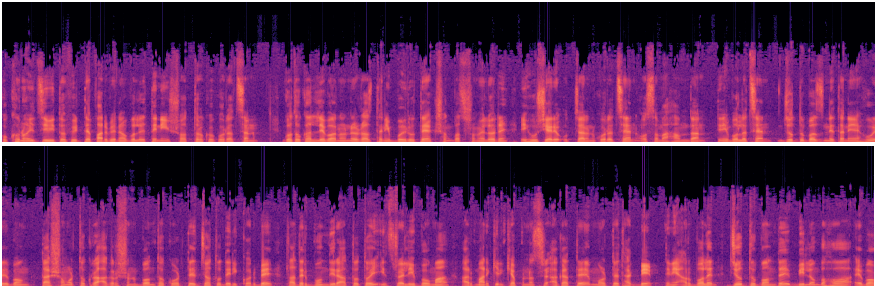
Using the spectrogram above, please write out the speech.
কখনোই জীবিত ফিরতে পারবে না বলে তিনি সতর্ক করেছেন। গতকাল লেবাননের রাজধানী বৈরুতে এক সংবাদ সম্মেলনে এই হুঁশিয়ারি উচ্চারণ করেছেন ওসামা হামদান। তিনি বলেছেন, যুদ্ধবাজ নেতানিয়াহু এবং তার সমর্থকরা আগ্রাসন বন্ধ করতে যত দেরি করবে, তাদের বন্দিরা ততই ইসরায়েলি বোমা আর মার্কিন ক্ষেপণাস্ত্রের আঘাতে মরতে থাকবে। তিনি আর বলেন, যুদ্ধ বন্ধে বিলম্ব হওয়া এবং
